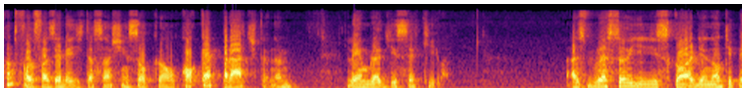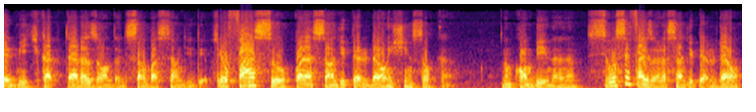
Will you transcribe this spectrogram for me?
Quando for fazer meditação Shinsokan ou qualquer prática, né? lembra disso aqui. Ó. As vibrações de discórdia não te permitem captar as ondas de salvação de Deus. Eu faço oração de perdão em Shinsokan não combina, né? Se você faz oração de perdão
